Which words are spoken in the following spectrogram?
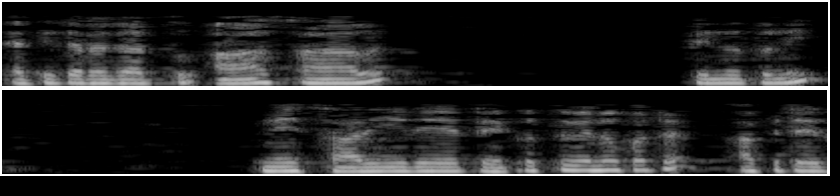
ඇති කරගත්තු ආසාව පින්නතුනි මේ ශරීරයට එකතු වෙනකොට අපිට ඒක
